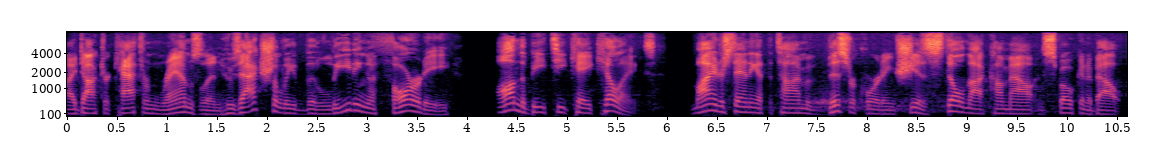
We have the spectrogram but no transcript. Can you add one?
by Dr. Katherine Ramsland, who's actually the leading authority on the BTK killings. My understanding at the time of this recording, she has still not come out and spoken about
